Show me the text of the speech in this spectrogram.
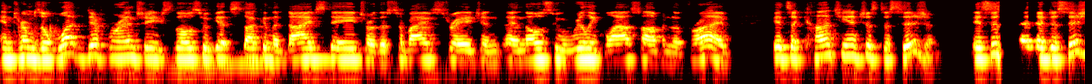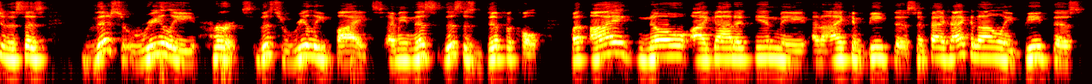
in terms of what differentiates those who get stuck in the dive stage or the survive stage, and and those who really blast off into thrive, it's a conscientious decision it's just a decision that says this really hurts. This really bites. I mean, this this is difficult, but I know I got it in me and I can beat this. In fact, I can not only beat this,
